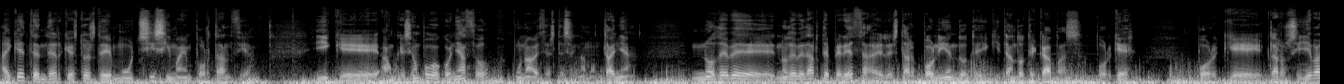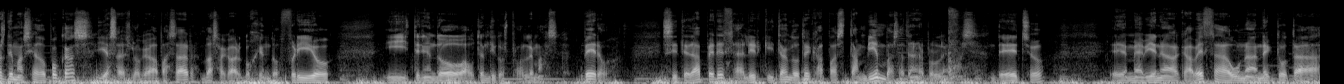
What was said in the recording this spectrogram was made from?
Hay que entender que esto es de muchísima importancia y que, aunque sea un poco coñazo, una vez estés en la montaña, no debe, no debe darte pereza el estar poniéndote y quitándote capas. ¿Por qué? porque, claro, si llevas demasiado pocas, ya sabes lo que va a pasar, vas a acabar cogiendo frío y teniendo auténticos problemas. Pero si te da pereza el ir quitándote capas, también vas a tener problemas. De hecho, eh, me viene a la cabeza una anécdota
